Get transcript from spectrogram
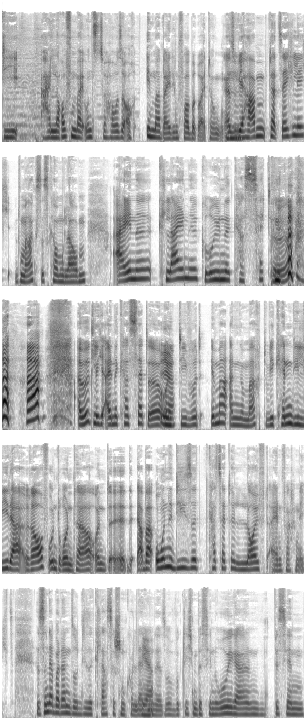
die laufen bei uns zu Hause auch immer bei den Vorbereitungen. Also wir haben tatsächlich, du magst es kaum glauben, eine kleine grüne Kassette. Wirklich eine Kassette und Ja. die wird immer angemacht. Wir kennen die Lieder rauf und runter und äh, aber ohne diese Kassette läuft einfach nichts. Das sind aber dann so diese klassischen Kolende, Ja. so wirklich ein bisschen ruhiger, ein bisschen,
